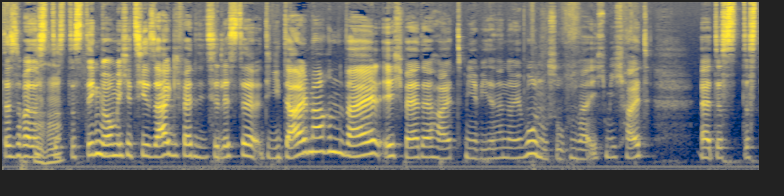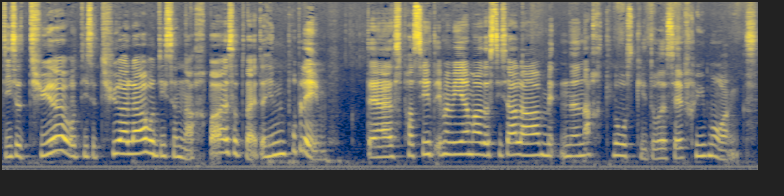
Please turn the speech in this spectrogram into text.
Das ist aber das, mhm. das, das Ding, warum ich jetzt hier sage, ich werde diese Liste digital machen, weil ich werde halt mir wieder eine neue Wohnung suchen, weil ich mich halt, äh, dass, dass diese Tür und diese Türalarm und dieser Nachbar ist halt weiterhin ein Problem. Der, es passiert immer wieder mal, dass dieser Alarm mitten in der Nacht losgeht oder sehr früh morgens.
